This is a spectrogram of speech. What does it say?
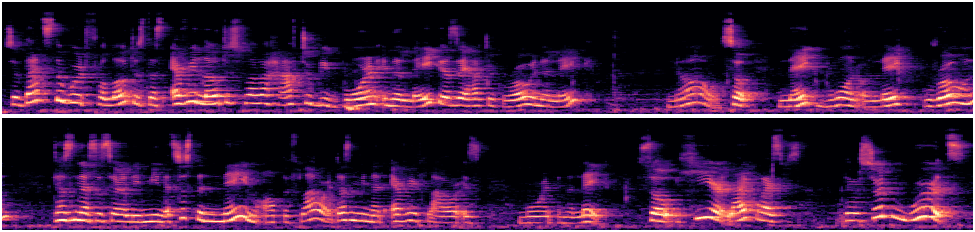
So that's the word for lotus. Does every lotus flower have to be born in a lake? Does it have to grow in a lake? No. So lake born or lake grown doesn't necessarily mean, it's just the name of the flower. It doesn't mean that every flower is born in a lake. So here, likewise, there are certain words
